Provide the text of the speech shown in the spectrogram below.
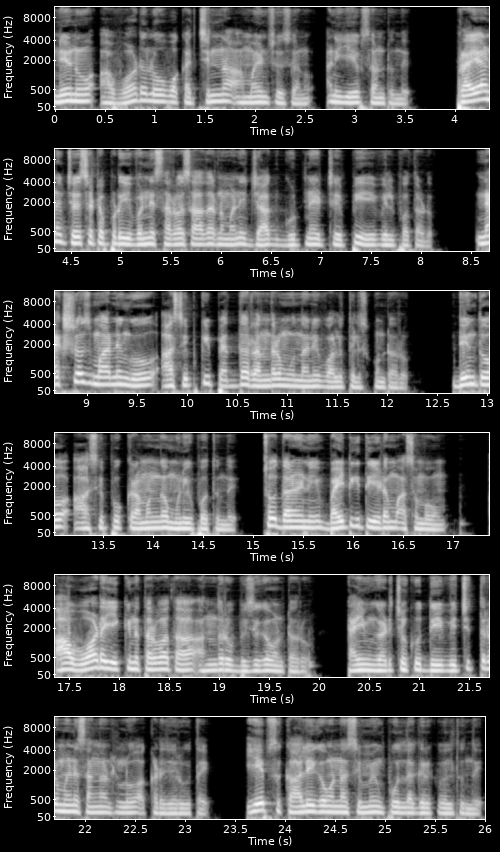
నేను ఆ ఓడలో ఒక చిన్న అమ్మాయిని చూశాను అని ఏప్స్ అంటుంది. ప్రయాణం చేసేటప్పుడు ఇవన్నీ సర్వసాధారణమని జాక్ గుడ్ నైట్ చెప్పి వెళ్ళిపోతాడు. నెక్స్ట్ రోజు మార్నింగ్ ఆ షిప్కి పెద్ద రంధ్రం ఉందని వాళ్ళు తెలుసుకుంటారు. దీంతో ఆ షిప్ క్రమంగా మునిగిపోతుంది. సో దానిని బయటికి తీయడం అసంభవం. ఆ ఓడ ఎక్కిన తర్వాత అందరూ బిజీగా ఉంటారు. టైం గడిచే కొద్దీ విచిత్రమైన సంఘటనలు అక్కడ జరుగుతాయి. ఏప్స్ ఖాళీగా ఉన్న స్విమ్మింగ్ పూల్ దగ్గరికి వెళ్తుంది.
